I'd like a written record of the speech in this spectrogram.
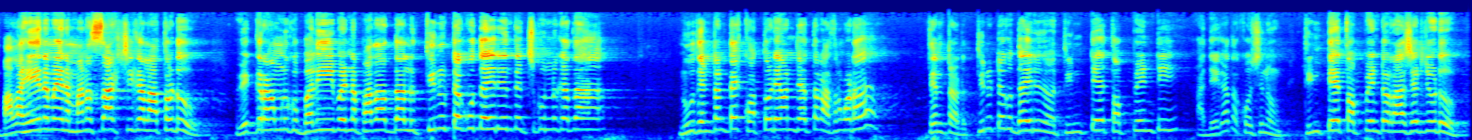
బలహీనమైన మనస్సాక్షి గల అతడు విగ్రహమునకు బలియబడిన పదార్థాలు తినుటకు ధైర్యం తెచ్చుకున్ను కదా. నువ్వు తింటంటే కొత్తోడు ఏమని చేస్తాడు? అతను కూడా తింటాడు. తినుటకు ధైర్యం తింటే తప్పేంటి? అదే కదా క్వశ్చన్ తింటే తప్పేంటో రాశాడు చూడు.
